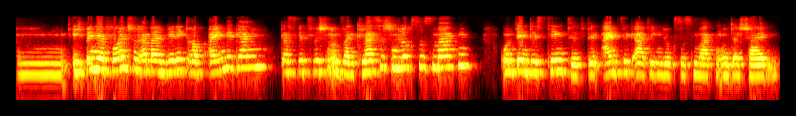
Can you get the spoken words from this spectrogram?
Ähm, ich bin ja vorhin schon einmal ein wenig darauf eingegangen, dass wir zwischen unseren klassischen Luxusmarken und den Distinctive, den einzigartigen Luxusmarken unterscheiden.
